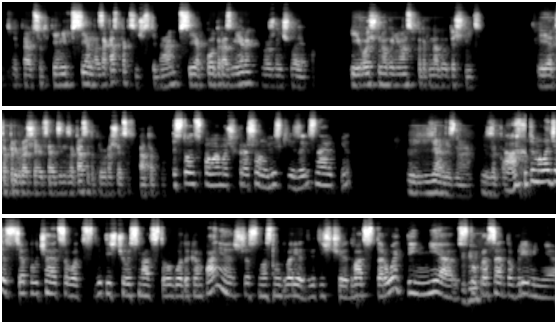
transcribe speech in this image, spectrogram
— это все-таки они все на заказ практически, да, все под размеры нужны человеку и очень много нюансов, которые надо уточнить. И это превращается, один заказ, это превращается в каторгу. Эстонцы, по-моему, очень хорошо английский язык знают, нет? Я не знаю языков. А, ну, ты молодец, у тебя получается вот с 2018 года компания, сейчас у нас на дворе 2022, ты не сто процентов угу. времени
